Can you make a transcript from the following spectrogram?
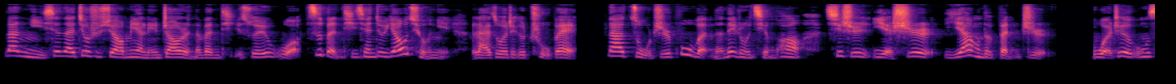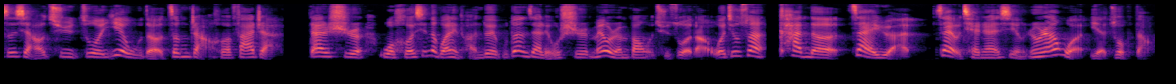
那你现在就是需要面临招人的问题，所以我资本提前就要求你来做这个储备。那组织不稳的那种情况，其实也是一样的本质。我这个公司想要去做业务的增长和发展，但是我核心的管理团队不断在流失，没有人帮我去做到。我就算看得再远，再有前瞻性，仍然我也做不到。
